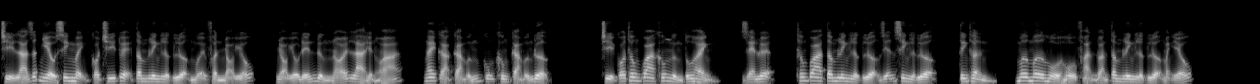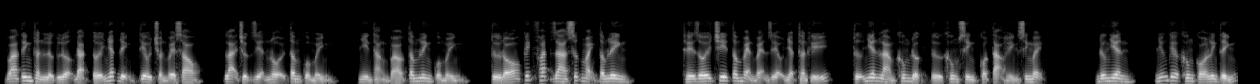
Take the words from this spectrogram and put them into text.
Chỉ là rất nhiều sinh mệnh có trí tuệ tâm linh lực lượng mười phần nhỏ yếu nhỏ yếu đến đừng nói là hiển hóa, ngay cả cảm ứng cũng không cảm ứng được. Chỉ có thông qua không ngừng tu hành, rèn luyện, thông qua tâm linh lực lượng diễn sinh lực lượng tinh thần, mơ mơ hồ hồ phán đoán tâm linh lực lượng mạnh yếu. Và tinh thần lực lượng đạt tới nhất định tiêu chuẩn về sau, lại trực diện nội tâm của mình, nhìn thẳng vào tâm linh của mình, từ đó kích phát ra sức mạnh tâm linh. Thế giới chi tâm vẹn vẹn diệu nhật thần khí, tự nhiên làm không được từ không sinh có tạo hình sinh mệnh. Đương nhiên, những kia không có linh tính,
